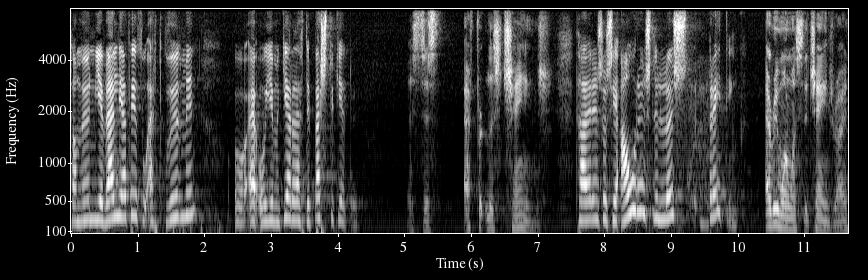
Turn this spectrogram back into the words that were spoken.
þá mun ég velja þig, þú ert Guð minn og, og ég mun gera það eftir bestu getu. It's just effortless change. Það er eins og sé áreinslu laus breyting. Everyone wants to change, right?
